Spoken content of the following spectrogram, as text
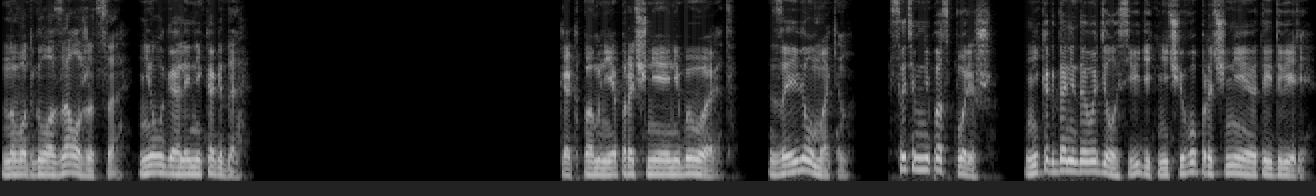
но вот глаза лжеца не лгали никогда. «Как по мне, прочнее не бывает», – заявил Макин. «С этим не поспоришь. Никогда не доводилось видеть ничего прочнее этой двери.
